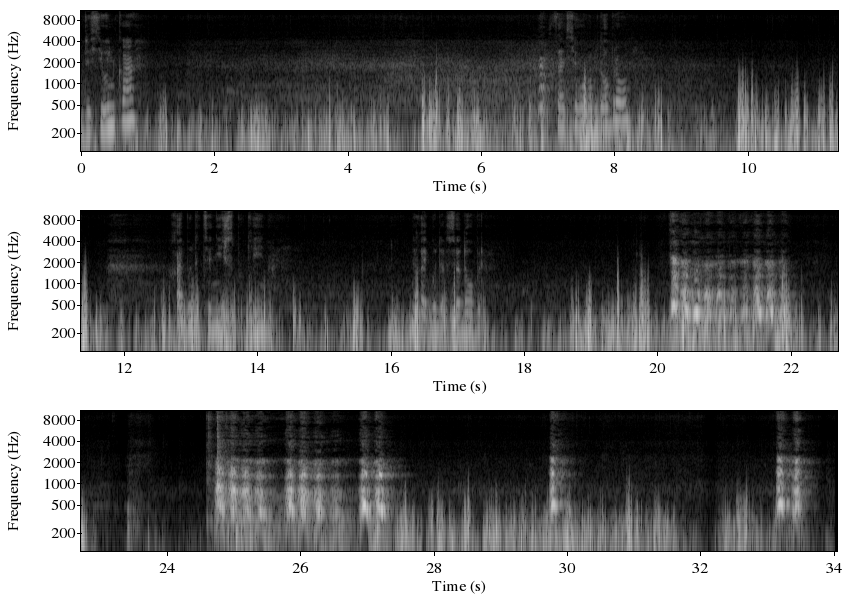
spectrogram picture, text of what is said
Джесюнька. Все, всього вам доброго. Хай буде ця ніч спокійна. Нехай буде все добре.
